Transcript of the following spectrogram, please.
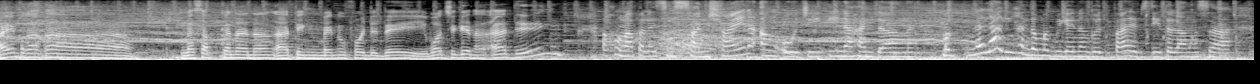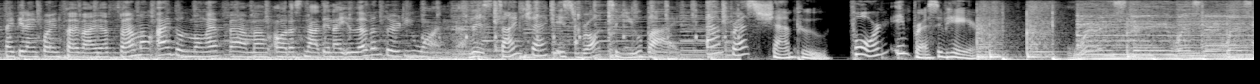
ay makaka lasap ka na ng ating menu for the day. Once again, ang ating Ako nga pala si Sunshine, ang OJT na handang, mag, na laging handang magbigay ng good vibes dito lang sa 99.5 IFM, ang Idol Mong FM. Ang oras natin ay 11.31. This time check is brought to you by Empress Shampoo for impressive hair. Wednesday, Wednesday, Wednesday.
